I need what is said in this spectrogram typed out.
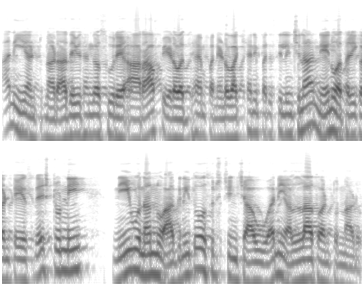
అని అంటున్నాడు. అదేవిధంగా సూర్య ఆరాఫ్ ఏడవ అధ్యాయం పన్నెండవ వాక్యాన్ని పరిశీలించిన నేను అతడి కంటే శ్రేష్ఠుణ్ణి నీవు నన్ను అగ్నితో సృష్టించావు అని అల్లాతో అంటున్నాడు.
